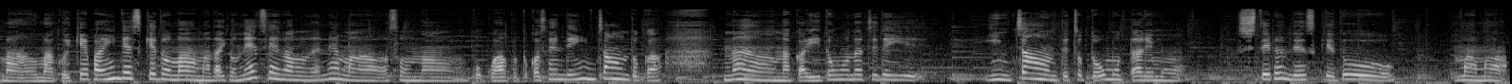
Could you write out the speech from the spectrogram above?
まあうまくいけばいいんですけどまあまだ4年生なのでねまあそんな告白とかせんでいいんちゃうんとかなあ仲いい友達でいいんちゃうんってちょっと思ったりもしてるんですけどまあまあ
